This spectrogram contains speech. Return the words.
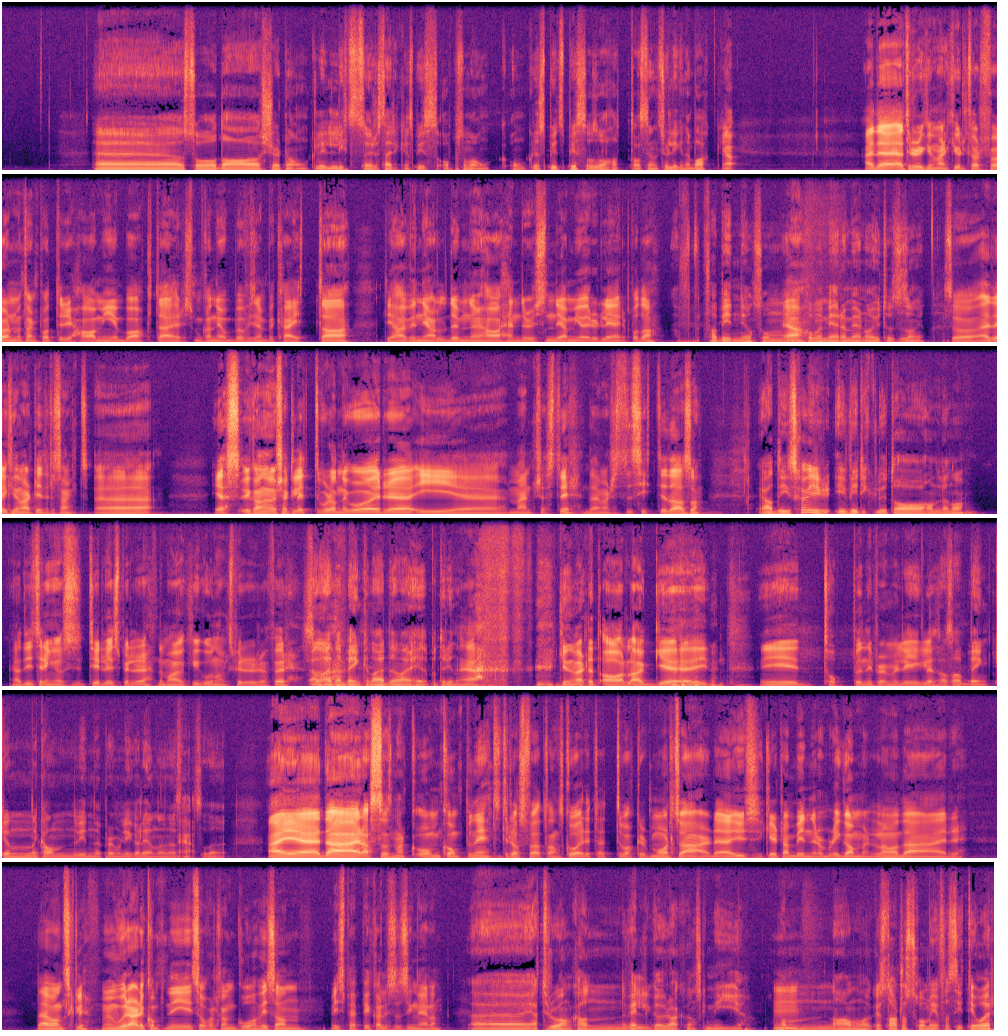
Uh, så da kjørte han ordentlig litt større, sterkere spiss opp som en ordentlig spydspiss, og så hatt Asensio liggende bak. Nei, det, Jeg tror det kunne vært kult, hvert fall med tanke på at de har mye bak der som kan jobbe. F.eks. Keita, de har Vinjaldum, de har Henderson. De har mye å rullere på da. Fabinho, som Ja. kommer mer og mer nå utover sesongen. Så nei, det kunne vært interessant. Uh, yes, Vi kan jo sjekke litt hvordan det går uh, i eh, Manchester. Det er Manchester City, da, altså. Ja, de skal vir virkelig ut og handle nå. Ja, De trenger jo tydeligvis spillere. De har jo ikke gode nok spillere fra før. Ja, nei, den benken her, den er jo helt på trynet. ja, kunne vært et A-lag eh, i, i toppen i Premier League, liksom. Altså, benken kan vinne Premier League alene, nesten. Ja. Så det, Nei, eh, det er altså snakk om Company. Til tross for at han skåret et vakkert mål, så er det usikkert. Han begynner å bli gammel nå, og det er, det er vanskelig. Men hvor er det Company i så fall kan gå, hvis, han, hvis Pep ikke har lyst til å signere han? Uh, jeg tror han kan velge og vrake ganske mye. Han, Mm. han har ikke starta så mye for City i år,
